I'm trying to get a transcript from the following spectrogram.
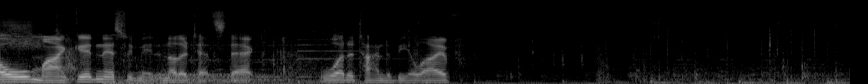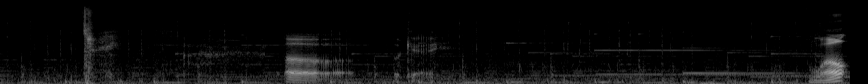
Oh my goodness, we made another Tet stack. What a time to be alive. uh, okay. Well,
